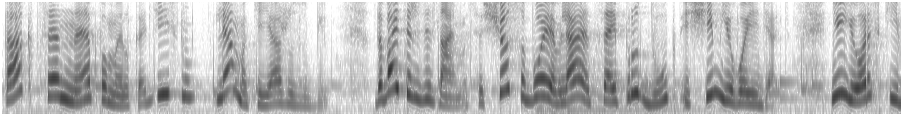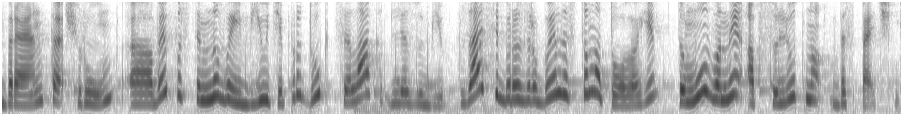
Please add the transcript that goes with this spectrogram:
Так, це не помилка, дійсно для макіяжу зубів. Давайте ж дізнаємося, що собою являє цей продукт і з чим його їдять. Нью-Йоркський бренд Shroom е, випустив новий б'юті-продукт це лак для зубів. Засіб розробили стоматологи, тому вони абсолютно безпечні.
